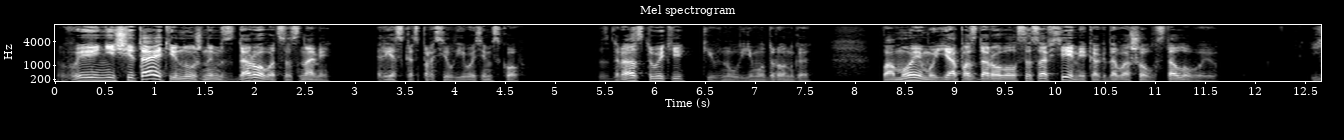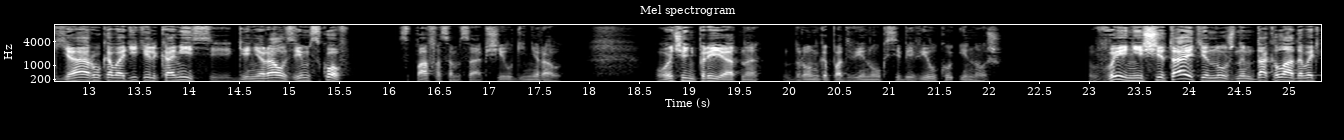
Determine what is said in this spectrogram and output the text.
«Вы не считаете нужным здороваться с нами?» — резко спросил его Земсков. «Здравствуйте», — кивнул ему Дронга. «По-моему, я поздоровался со всеми, когда вошел в столовую». «Я руководитель комиссии, генерал Земсков», — с пафосом сообщил генерал. «Очень приятно», — Дронго подвинул к себе вилку и нож. Вы не считаете нужным докладывать,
